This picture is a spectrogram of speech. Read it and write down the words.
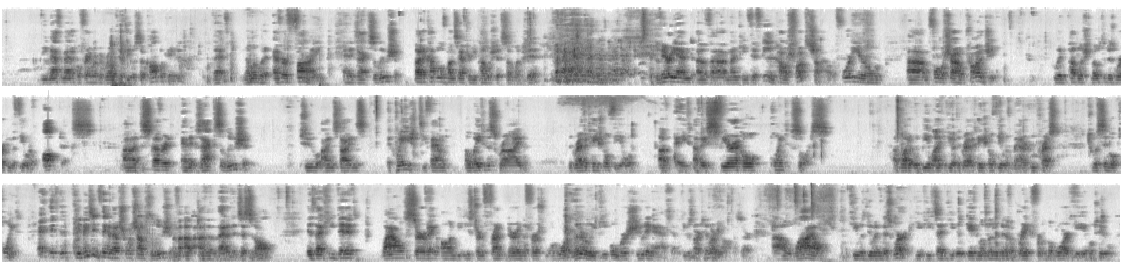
the mathematical framework of relativity was so complicated that no one would ever find an exact solution. But a couple of months after he published it, someone did. At the very end of uh, 1915, Karl Schwarzschild, a 40 year old um, former child prodigy, who had published most of his work in the field of optics, uh, discovered an exact solution to Einstein's equations. He found a way to describe the gravitational field of a, of a spherical point source of what it would be like if you had the gravitational field of matter compressed to a single point. And it, it, the amazing thing about Schwarzschild's solution, other than that it exists at all, is that he did it while serving on the Eastern Front during the First World War. Literally, people were shooting at him. He was an artillery officer uh, while he was doing this work. He, he said he gave him a little bit of a break from the war to be able to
